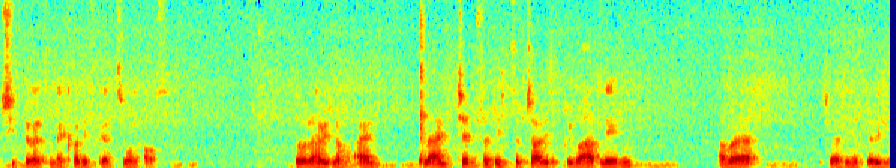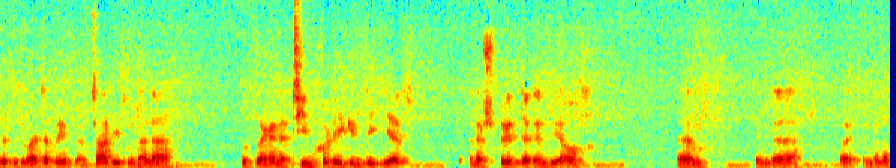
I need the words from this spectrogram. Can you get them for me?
schied bereits in der Qualifikation aus. So, da habe ich noch einen kleinen Tipp für dich zu Charlies Privatleben, aber ich weiß nicht, ob der dich wirklich weiterbringt. Charlie ist mit einer sozusagen einer Teamkollegin liiert, einer Sprinterin, die auch ähm, in der, in der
